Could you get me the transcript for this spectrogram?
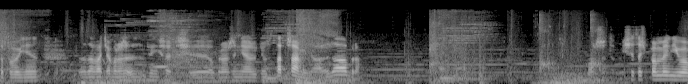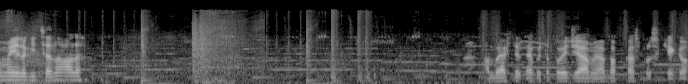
to powinien zadawać obraże zwiększać e, obrażenia ludziom z tarczami, no ale dobra. Może to mi się coś pomyliło w mojej logice, no ale... Albo jak ty, jakby to powiedziała moja babka z polskiego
